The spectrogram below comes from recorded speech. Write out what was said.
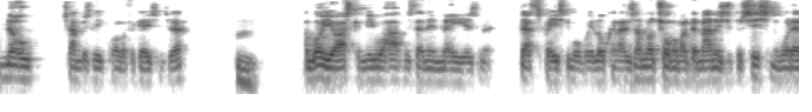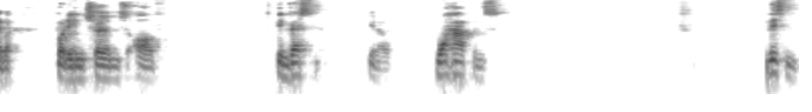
no Champions League qualifications, yeah? Mm. And what you're asking me, what happens then in May, isn't it? That's basically what we're looking at. I'm not talking about the manager position or whatever, but in terms of investment, you know, what happens? Listen,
